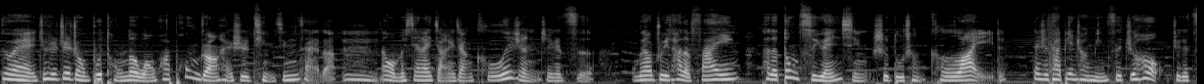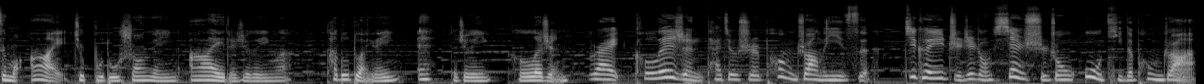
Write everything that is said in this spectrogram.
对，就是这种不同的文化碰撞还是挺精彩的。嗯，那我们先来讲一讲 collision 这个词，我们要注意它的发音，它的动词原形是读成 collide，但是它变成名词之后，这个字母 i 就不读双元音 i 的这个音了，它读短元音 e 的这个音。collision。Right, collision 它就是碰撞的意思，既可以指这种现实中物体的碰撞啊，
